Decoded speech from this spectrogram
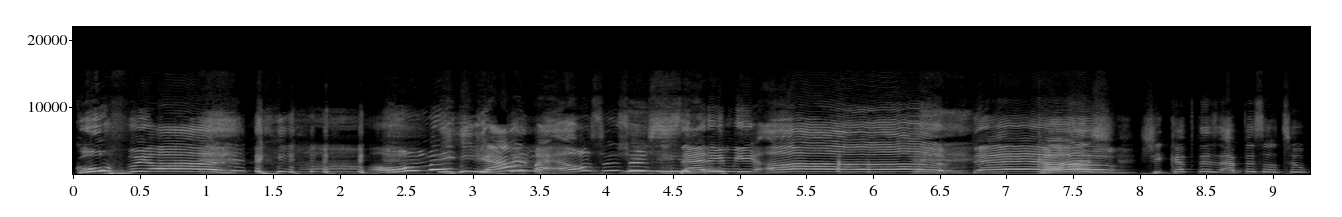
goofy ass. oh my god, my else's are setting me up. Damn. Gosh, she kept this episode too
